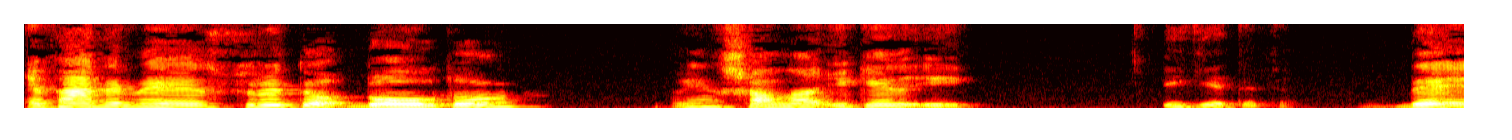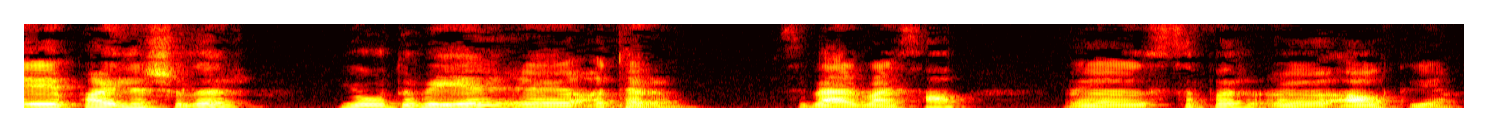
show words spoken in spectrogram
Efendim e, süre do- doldu. İnşallah İGE İGTF. de e, paylaşılır. YouTube'ye e, atarım. Sibel Baysal e, 06'ya.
